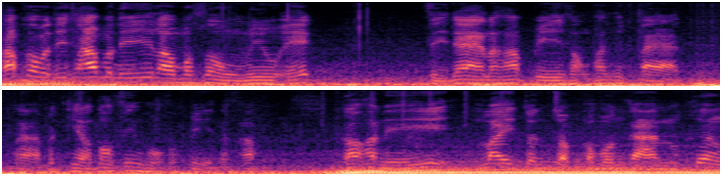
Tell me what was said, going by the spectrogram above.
ครับสวัสดีครับวันนี้เรามาส่ง m ิว X สีแดงนะครับ ปี 2018อ่าเป็นเกียร์ออโต้ซิ่ง6สปีดนะครับ ก็คันนี้ไล่จนจบกระบวนการเครื่อง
